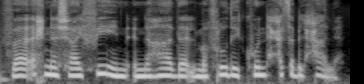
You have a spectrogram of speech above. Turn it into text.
فإحنا شايفين أن هذا المفروض يكون حسب الحالة.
